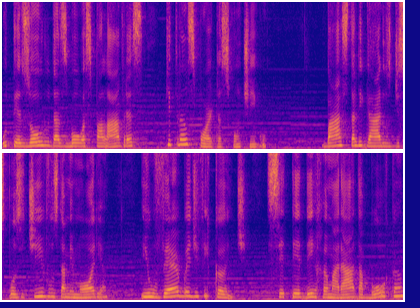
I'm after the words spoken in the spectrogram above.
o tesouro das boas palavras que transportas contigo. Basta ligar os dispositivos da memória e o verbo edificante se te derramará da boca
